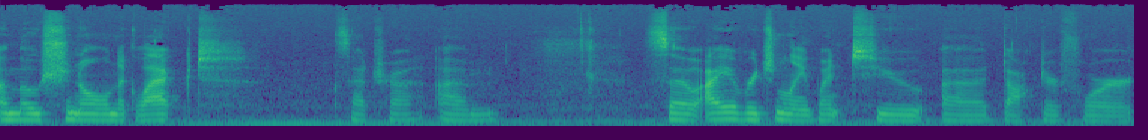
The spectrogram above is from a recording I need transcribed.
emotional neglect, etc. Um, so I originally went to a doctor for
